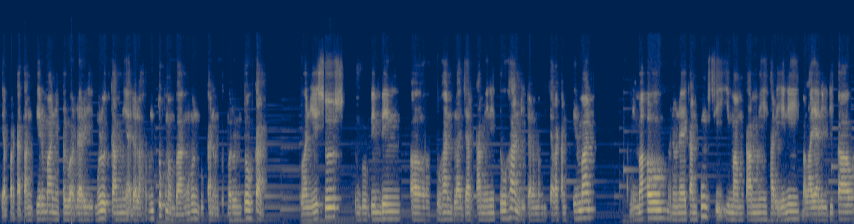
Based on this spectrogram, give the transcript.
setiap perkataan firman yang keluar dari mulut kami adalah untuk membangun, bukan untuk meruntuhkan. Tuhan Yesus, tunggu bimbing uh, Tuhan belajar kami ini Tuhan di dalam membicarakan firman. Kami mau menunaikan fungsi imam kami hari ini melayani dikau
